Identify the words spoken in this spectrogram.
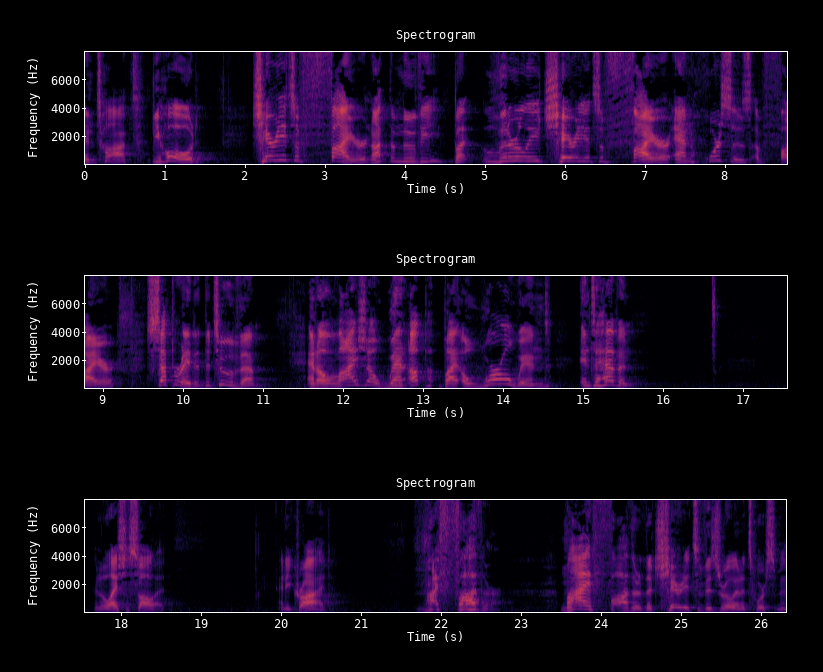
and talked, behold, chariots of fire, not the movie, but literally chariots of fire and horses of fire separated the two of them. And Elijah went up by a whirlwind into heaven. And Elisha saw it. And he cried, My father, my father, the chariots of Israel and its horsemen.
